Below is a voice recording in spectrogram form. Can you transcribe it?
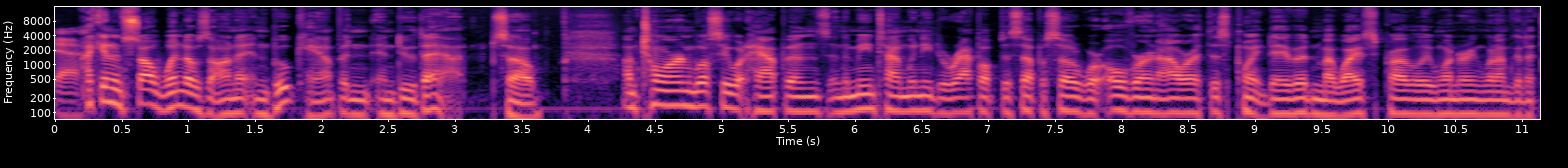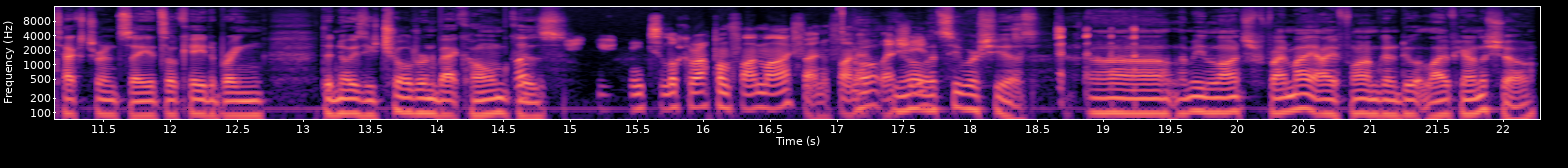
Yeah, I can install Windows on it in Boot Camp and, and do that. So I'm torn. We'll see what happens. In the meantime, we need to wrap up this episode. We're over an hour at this point, David. And my wife's probably wondering when I'm going to text her and say it's okay to bring the noisy children back home because. you need to look her up and find my iPhone and find out Oh, where she know, is. let's see where she is. Uh, let me launch. Find my iPhone. I'm going to do it live here on the show.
